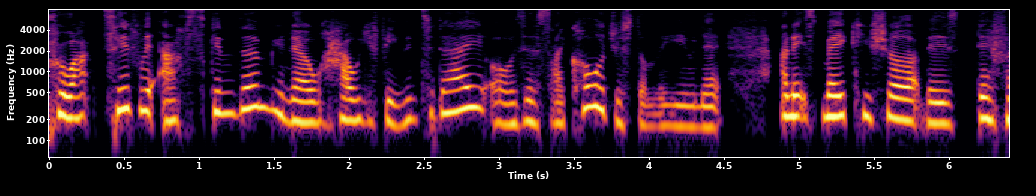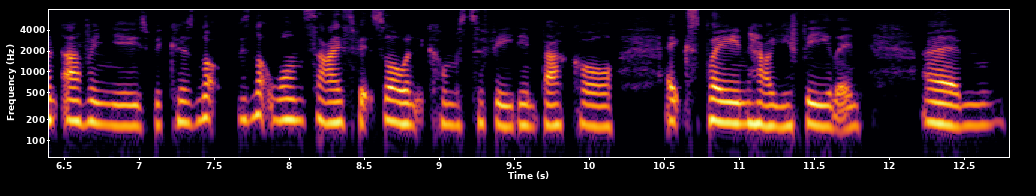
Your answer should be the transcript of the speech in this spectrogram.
proactively asking them, you know, how are you feeling today? Or is there a psychologist on the unit? And it's making sure that there's different avenues because not, there's not one size fits all when it comes to feeding back or explaining how you're feeling. Um,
